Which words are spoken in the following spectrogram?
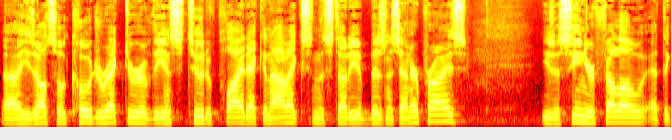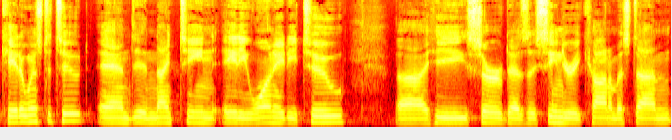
Uh, he's also co-director of the Institute of Applied Economics and the Study of Business Enterprise. He's a senior fellow at the Cato Institute, and in 1981 82, uh, he served as a senior economist on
